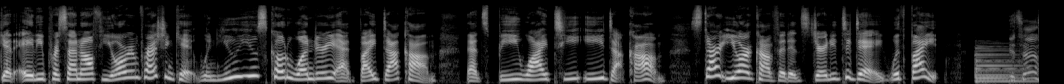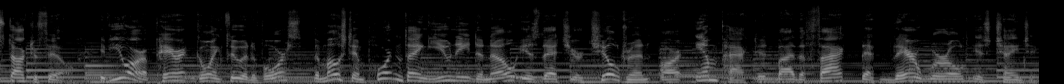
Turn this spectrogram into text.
Get 80% off your impression kit when you use code WONDERY at Byte.com. That's B-Y-T-E dot com. Start your confidence journey today with Byte. It's Ask Dr. Phil. If you are a parent going through a divorce, the most important thing you need to know is that your children are impacted by the fact that their world is changing.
